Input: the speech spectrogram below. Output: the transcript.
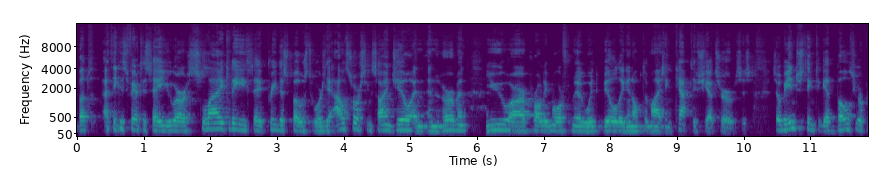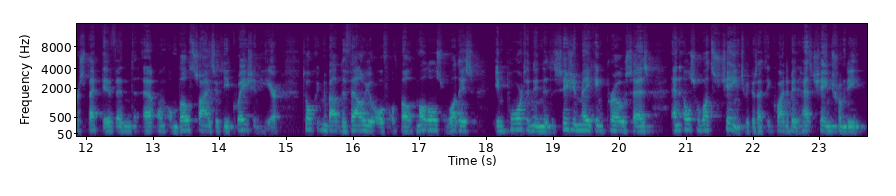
But I think it's fair to say you are slightly, say, predisposed towards the outsourcing side, Jill and, and Hermann. You are probably more familiar with building and optimizing captive shared services. So it'll be interesting to get both your perspective and uh, on, on both sides of the equation here, talking about the value of, of both models, what is important in the decision making process and also what's changed because i think quite a bit has changed from the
